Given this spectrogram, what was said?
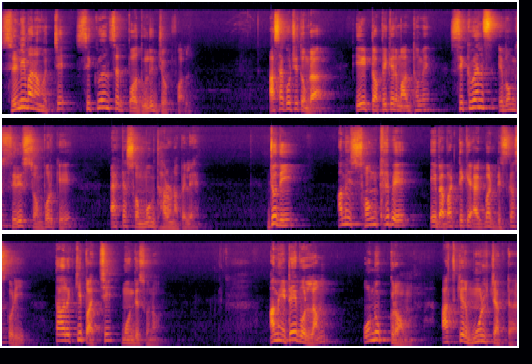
শ্রেণি মানে হচ্ছে সিকোয়েন্সের পদগুলির যোগফল। আশা করছি তোমরা এই টপিকের মাধ্যমে সিকোয়েন্স এবং সিরিজ সম্পর্কে একটা সম্যক ধারণা পেলে। যদি আমি সংক্ষেপে এই ব্যাপারটিকে একবার ডিসকাস করি, তাহলে কি পাচ্ছি মন দিয়ে শোনো। আমি এটাই বললাম, অনুক্রম, আজকের মূল চ্যাপ্টার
